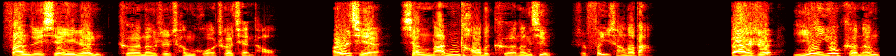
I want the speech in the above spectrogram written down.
犯罪嫌疑人可能是乘火车潜逃，而且向南逃的可能性是非常的大。但是也有可能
